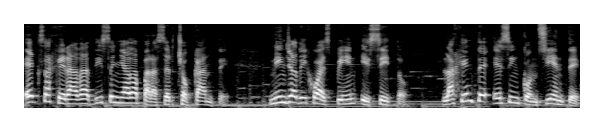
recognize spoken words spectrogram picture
exagerada diseñada para ser chocante. Ninja dijo a Spin y cito, la gente es inconsciente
